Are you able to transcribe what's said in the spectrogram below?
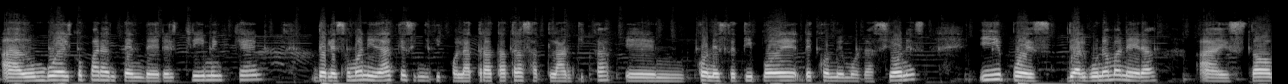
ha dado un vuelco para entender el crimen que de lesa humanidad que significó la trata transatlántica em, con este tipo de, conmemoraciones y pues de alguna manera a, esta,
